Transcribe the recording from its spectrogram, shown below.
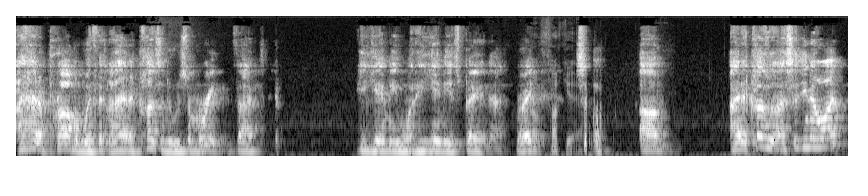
I had a problem with it, and I had a cousin who was a Marine. In fact, he gave me what he gave me his bayonet, right? Oh, yeah. So um, I had a cousin. I said, you know what?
